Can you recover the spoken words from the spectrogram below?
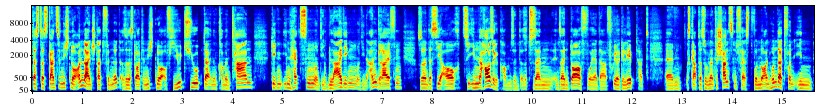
dass das Ganze nicht nur online stattfindet, also dass Leute nicht nur auf YouTube da in den Kommentaren gegen ihn hetzen und ihn beleidigen und ihn angreifen, sondern dass sie auch zu ihm nach Hause gekommen sind, also zu seinem, in sein Dorf, wo er da früher gelebt hat. Ähm, es gab das sogenannte Schanzenfest, wo 900 von ihnen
